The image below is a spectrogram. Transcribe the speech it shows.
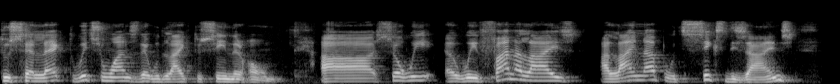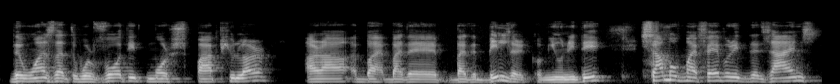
to select which ones they would like to see in their home. Uh, so we uh, we finalized a lineup with six designs, the ones that were voted most popular around, uh, by, by the by the builder community. Some of my favorite designs,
